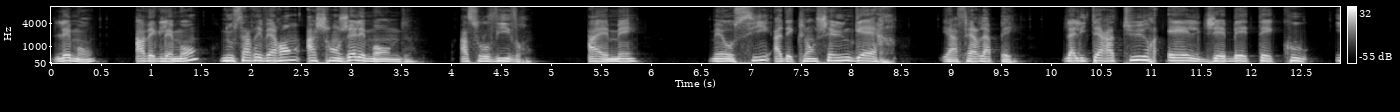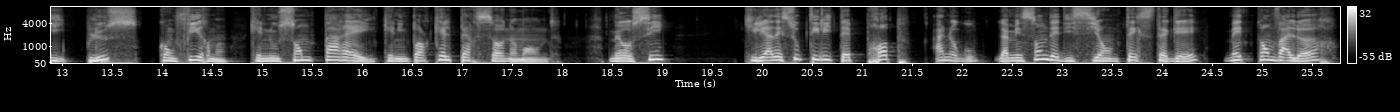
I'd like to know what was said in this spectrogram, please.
les mots. Avec les mots, nous arriverons à changer le monde, à survivre, à aimer, mais aussi à déclencher une guerre et à faire la paix. La littérature LGBTQI+, confirme que nous sommes pareils que n'importe quelle personne au monde, mais aussi qu'il y a des subtilités propres à nos goûts. La maison d'édition Texte Gay met en valeur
